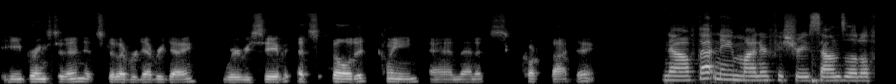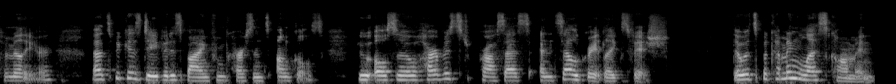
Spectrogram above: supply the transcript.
He brings it in, it's delivered every day. We receive it, it's filleted, clean, and then it's cooked that day. Now, if that name Miner Fisheries sounds a little familiar, that's because David is buying from Carson's uncles, who also harvest, process, and sell Great Lakes fish. Though it's becoming less common,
